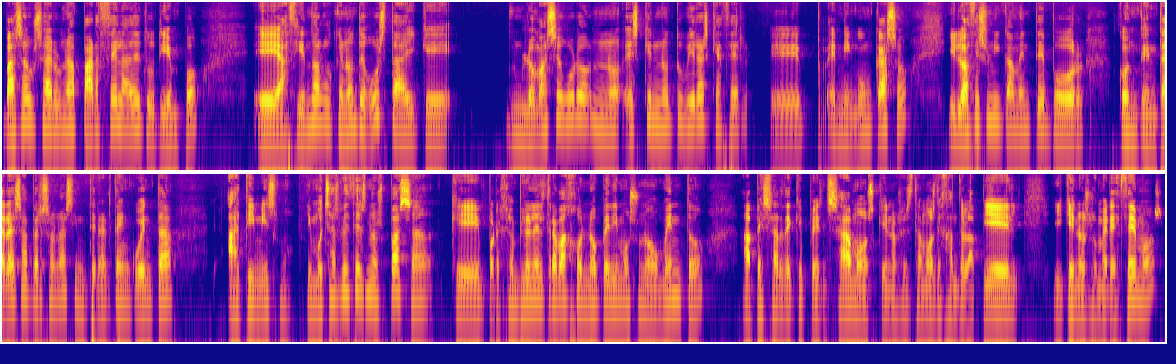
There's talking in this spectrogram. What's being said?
vas a usar una parcela de tu tiempo eh, haciendo algo que no te gusta y que lo más seguro no, es que no tuvieras que hacer eh, en ningún caso y lo haces únicamente por contentar a esa persona sin tenerte en cuenta a ti mismo. Y muchas veces nos pasa que, por ejemplo, en el trabajo no pedimos un aumento, a pesar de que pensamos que nos estamos dejando la piel y que nos lo merecemos,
